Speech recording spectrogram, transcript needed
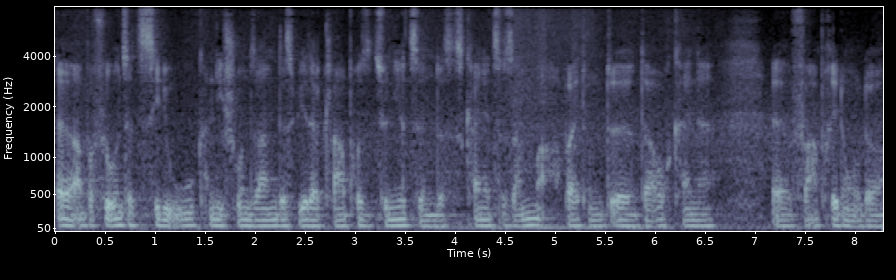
Äh, aber für uns als CDU kann ich schon sagen, dass wir da klar positioniert sind, dass es keine Zusammenarbeit und äh, da auch keine Verabredung oder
